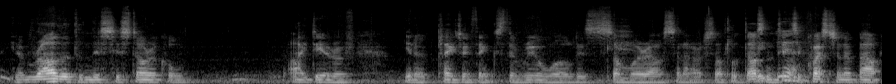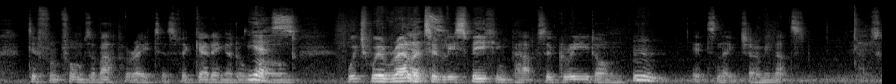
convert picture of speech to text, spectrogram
you know, rather than this historical idea of you know, Plato thinks the real world is somewhere else and Aristotle doesn't. Yeah. It's a question about different forms of apparatus for getting at a yes. world which we're relatively yes. speaking perhaps agreed on mm. its nature. I mean, that's. that's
